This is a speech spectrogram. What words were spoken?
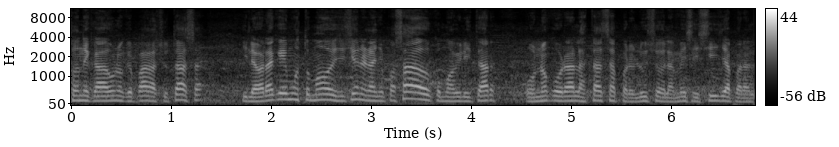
son de cada uno que paga su tasa. Y la verdad que hemos tomado decisiones el año pasado, como habilitar o no cobrar las tasas por el uso de la mesa y silla para el,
